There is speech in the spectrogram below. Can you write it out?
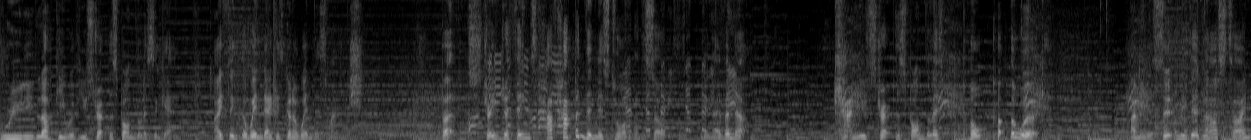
really lucky with Eustreptospondylus again. I think the wind egg is gonna win this match. But stranger things have happened in this tournament, so you never know. Can Eustreptospondylus pull, put the work in? I mean, it certainly did last time.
